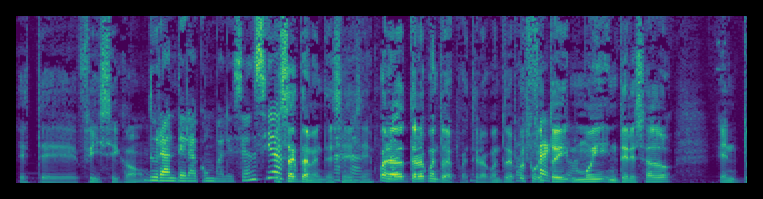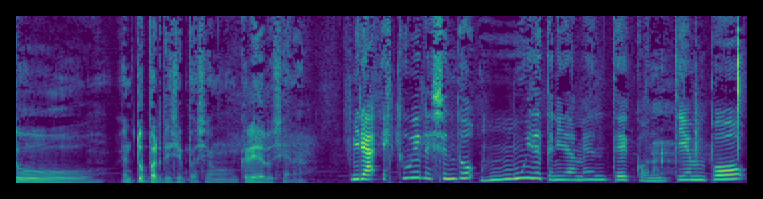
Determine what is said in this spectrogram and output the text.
este físico. ¿Durante la convalecencia? Exactamente, sí, Ajá. sí. Bueno, te lo cuento después, te lo cuento después porque estoy muy interesado en tu en tu participación, querida Luciana. Mira, estuve leyendo muy detenidamente, con tiempo,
